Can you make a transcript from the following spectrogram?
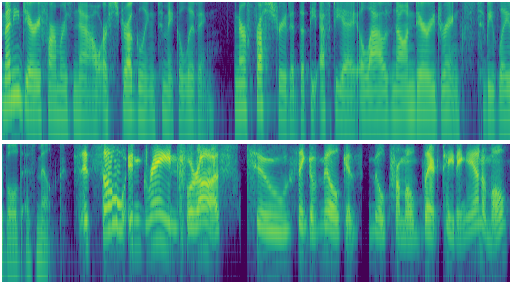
Many dairy farmers now are struggling to make a living and are frustrated that the FDA allows non dairy drinks to be labeled as milk. It's so ingrained for us to think of milk as milk from a lactating animal.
